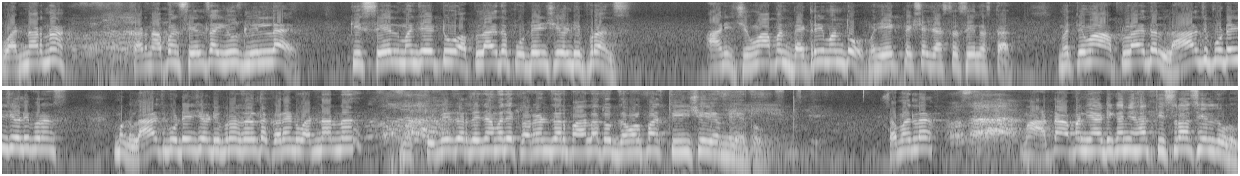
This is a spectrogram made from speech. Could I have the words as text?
वाढणार ना? कारण आपण सेलचा यूज लिहिलेला आहे की सेल म्हणजे to apply the potential difference आणि जेव्हा आपण बॅटरी म्हणतो म्हणजे एकपेक्षा जास्त सेल असतात मग तेव्हा apply the large potential difference मग लार्ज पोटेन्शियल डिफरन्स असेल तर करंट वाढणार ना? मग तुम्ही जर त्याच्यामध्ये करंट जर पाहिला तो जवळपास तीनशे एम येतो. समजलं? मग आता आपण या ठिकाणी हा तिसरा सेल जोडू.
